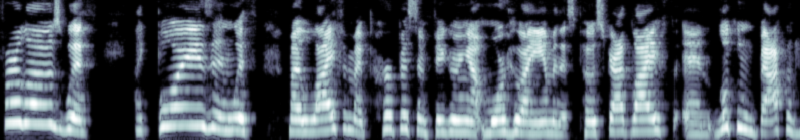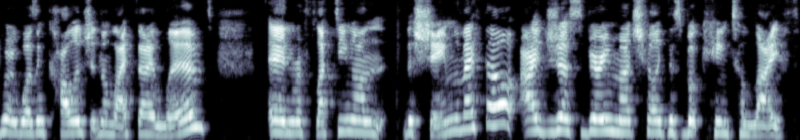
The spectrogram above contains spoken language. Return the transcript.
furloughs with like boys and with my life and my purpose and figuring out more who I am in this post grad life and looking back on who I was in college and the life that I lived and reflecting on the shame that I felt, I just very much feel like this book came to life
